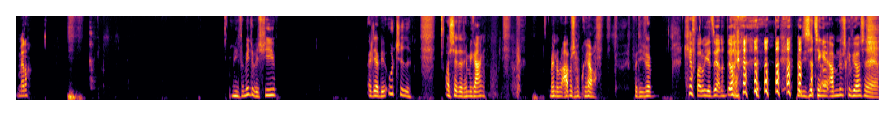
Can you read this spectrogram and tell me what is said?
med dig? Min familie vil sige, at jeg bliver utidig og sætter dem i gang med nogle arbejdsopgaver. Fordi så, Kæft, hvor er du irriterende. Det var, fordi så tænker jeg, "Ah, men nu skal vi også have,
